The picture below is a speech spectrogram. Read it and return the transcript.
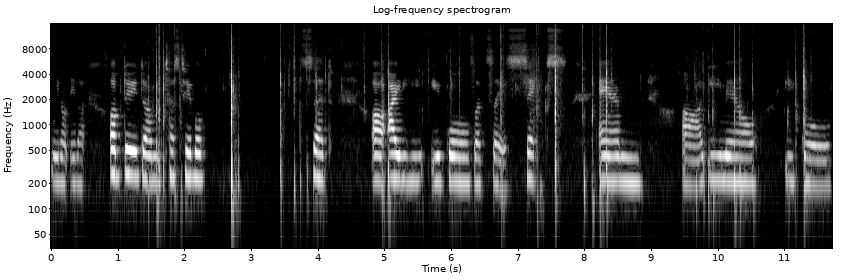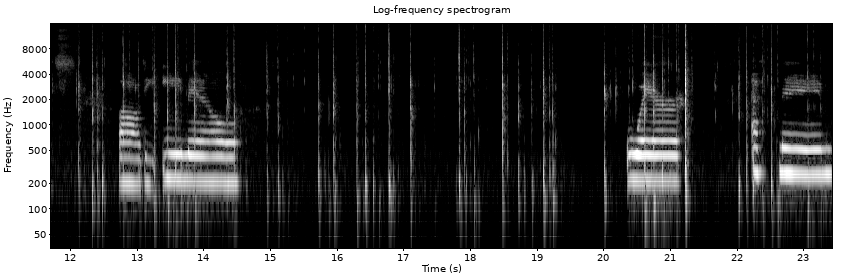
we don't need that. Update um, test table. Set uh, ID equals let's say six, and uh, email equals uh, the email. where f name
